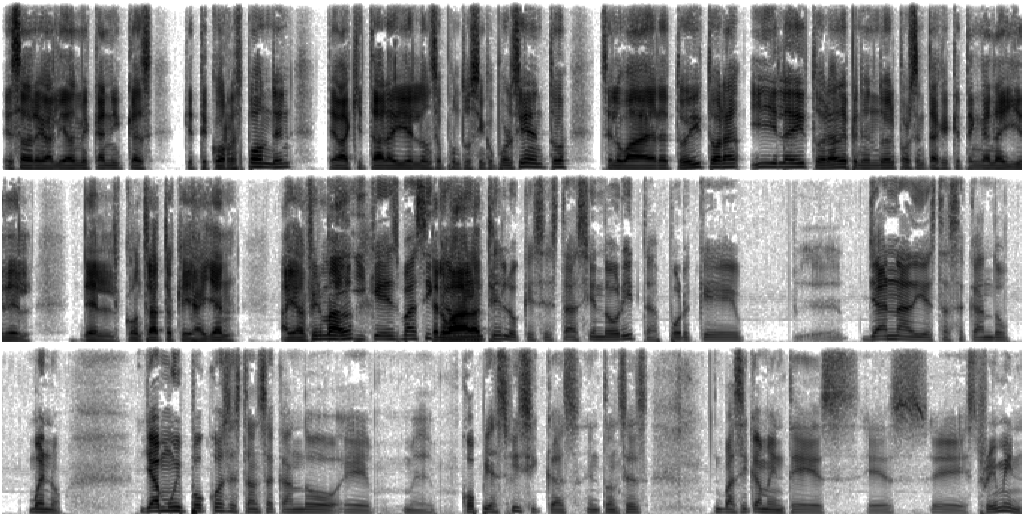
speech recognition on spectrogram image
esas regalías mecánicas que te corresponden, te va a quitar ahí el 11.5%, se lo va a dar a tu editora y la editora, dependiendo del porcentaje que tengan ahí del, del contrato que hayan, hayan firmado. Y, que es básicamente lo, que se está haciendo ahorita, porque eh, ya nadie está sacando, bueno, ya muy pocos están sacando eh, eh, copias físicas, entonces básicamente es, es streaming,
